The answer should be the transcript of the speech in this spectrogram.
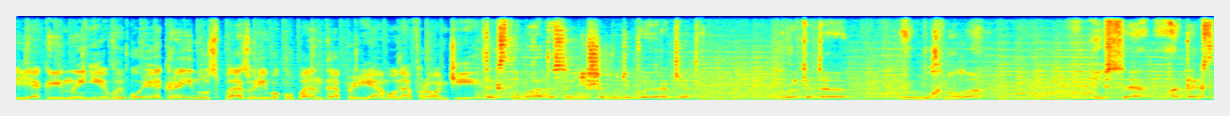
який нині виборює країну з пазурів окупанта прямо на фронті. Текст набагато сильніше будь-якої ракети. Ракета вибухнула, і все. А текст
